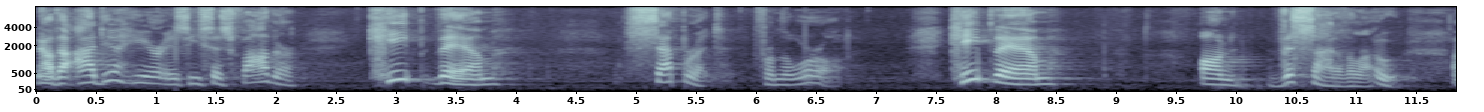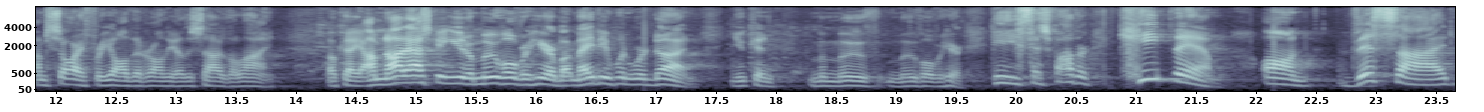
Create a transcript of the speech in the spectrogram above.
Now, the idea here is he says, Father, keep them separate from the world. Keep them on this side of the line. Ooh, I'm sorry for y'all that are on the other side of the line. Okay, I'm not asking you to move over here, but maybe when we're done, you can move, move over here. He says, Father, keep them on this side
